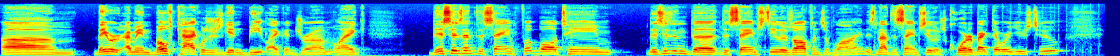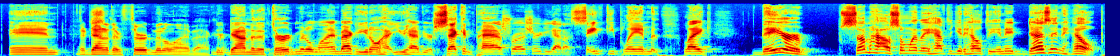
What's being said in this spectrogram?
Um, they were, I mean, both tackles were just getting beat like a drum. Like this isn't the same football team. This isn't the the same Steelers offensive line. It's not the same Steelers quarterback that we're used to. And They're down to their third middle linebacker. they're down to their third middle linebacker. You don't have you have your second pass rusher. You got a safety playing like they are somehow somewhere they have to get healthy, and it doesn't help,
